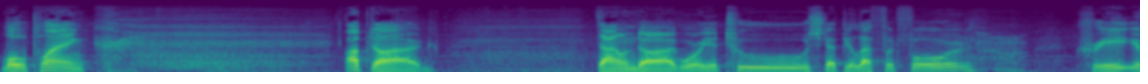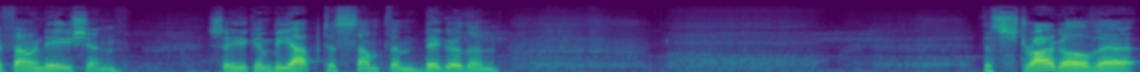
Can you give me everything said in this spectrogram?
Low plank. Up dog. Down dog. Warrior two. Step your left foot forward. Create your foundation so you can be up to something bigger than the struggle that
